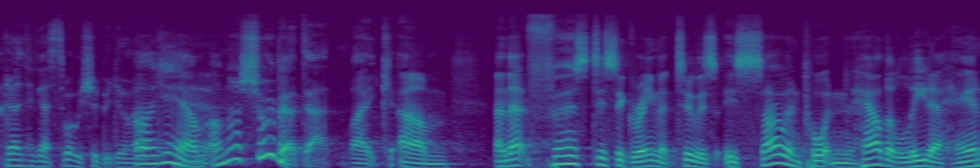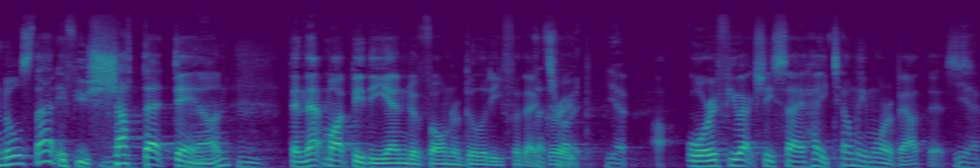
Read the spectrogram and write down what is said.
I don't think that's what we should be doing. oh, yeah, I'm, I'm not sure about that. Like, um, and that first disagreement, too, is, is so important. And how the leader handles that. If you Mm. shut that down, then that might be the end of vulnerability for that That's group. right. Yeah. Or if you actually say, "Hey, tell me more about this. Yeah.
